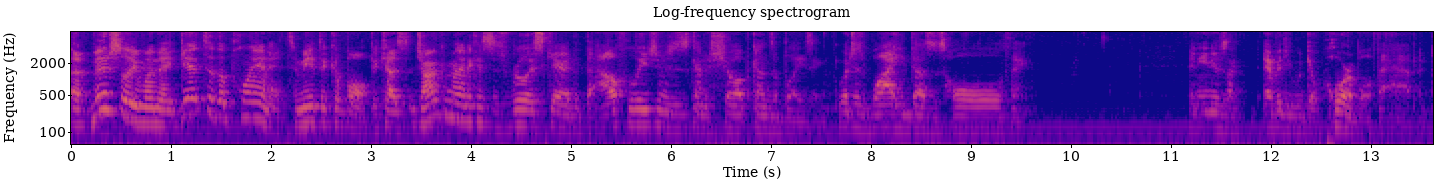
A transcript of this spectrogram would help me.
eventually, when they get to the planet to meet the Cabal, because John Grammaticus is really scared that the Alpha Legion is just going to show up guns a blazing, which is why he does this whole thing. And he knows like everything would go horrible if that happened.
